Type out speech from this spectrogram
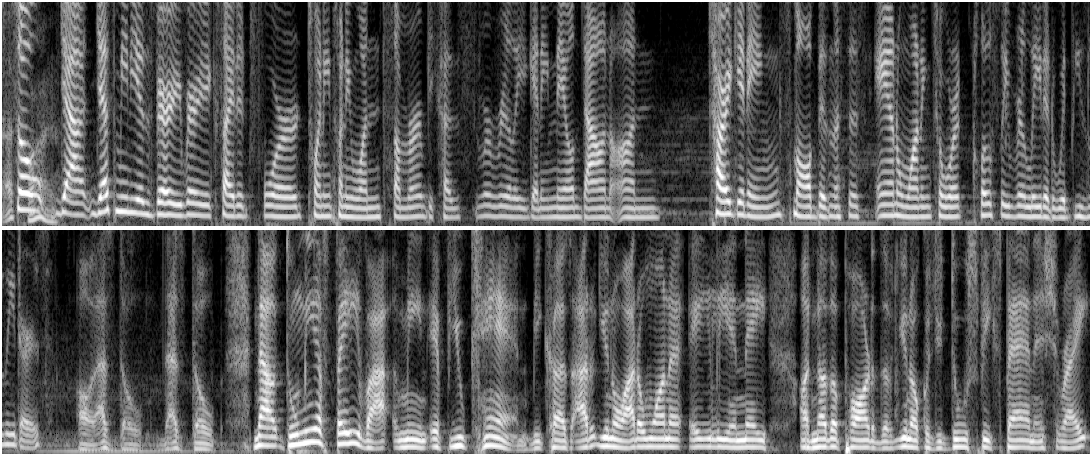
That's so fire. yeah, Yes Media is very very excited for 2021 summer because we're really getting nailed down on targeting small businesses and wanting to work closely related with these leaders. Oh, that's dope. That's dope. Now, do me a favor. I mean, if you can, because I, you know, I don't want to alienate another part of the, you know, because you do speak Spanish, right?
